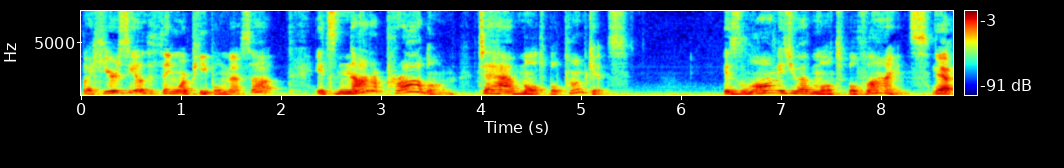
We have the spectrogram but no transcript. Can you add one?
But here's the other thing where people mess up. It's not a problem to have multiple pumpkins, as long as you have multiple vines. Yeah.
